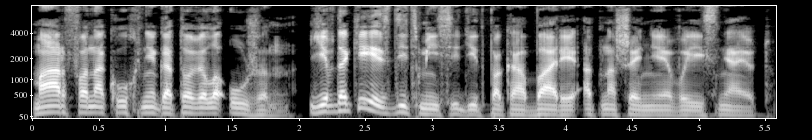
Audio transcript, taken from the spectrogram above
Марфа на кухне готовила ужин. Евдокия с детьми сидит, пока Барри отношения выясняют.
